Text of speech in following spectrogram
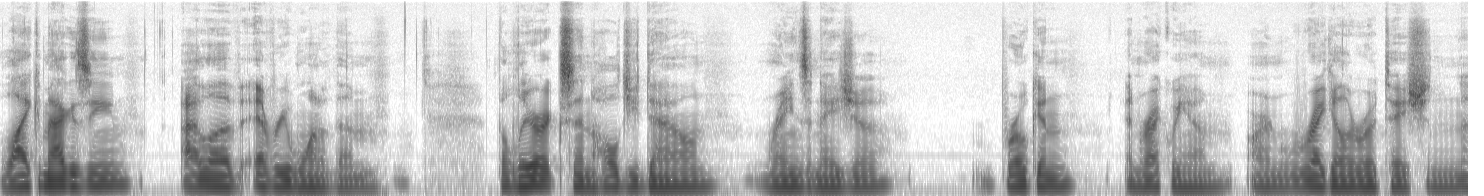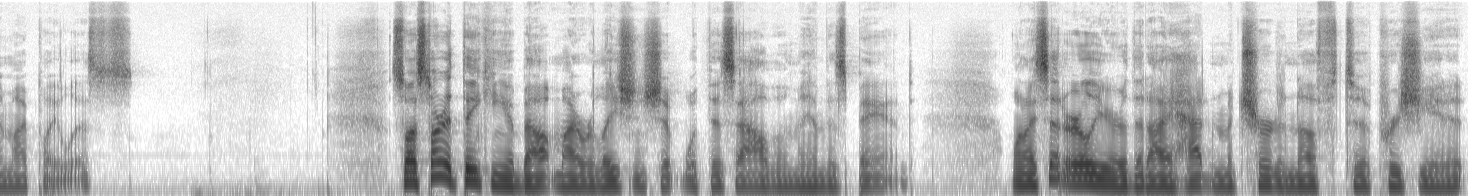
Like Magazine, I love every one of them. The lyrics in Hold You Down, Rains in Asia, Broken, and Requiem are in regular rotation in my playlists. So I started thinking about my relationship with this album and this band. When I said earlier that I hadn't matured enough to appreciate it,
